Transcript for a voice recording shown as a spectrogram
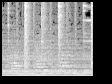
bye.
